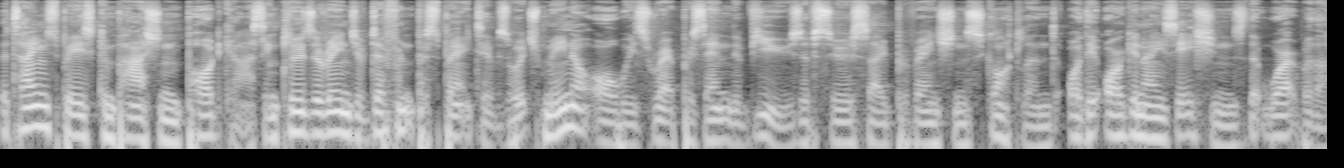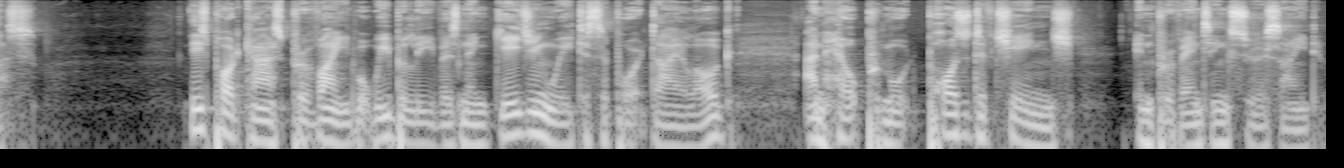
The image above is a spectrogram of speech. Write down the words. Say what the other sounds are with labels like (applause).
The Time Space Compassion podcast includes a range of different perspectives which may not always represent the views of Suicide Prevention Scotland or the organisations that work with us. These podcasts provide what we believe is an engaging way to support dialogue and help promote positive change in preventing suicide.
